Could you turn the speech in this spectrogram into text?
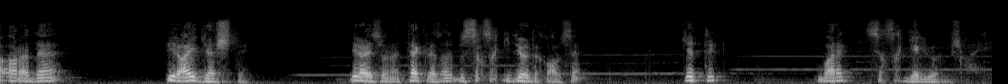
arada bir ay geçti. Bir ay sonra tekrar biz sık sık gidiyorduk Kavs'a. Gittik. Mübarek sık sık geliyormuş gayri.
